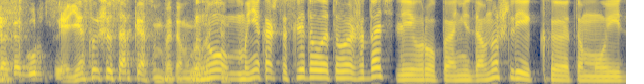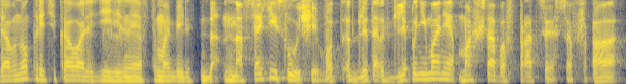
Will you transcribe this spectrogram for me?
Как огурцы. Я слышу сарказм в этом голосе. Ну, мне кажется, следовало этого ожидать для Европы. Они давно шли к этому и давно критиковали дизельный автомобиль. Да, на всякий случай. Вот для, для понимания масштабов процессов. А,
